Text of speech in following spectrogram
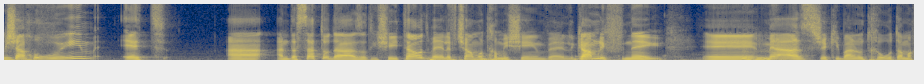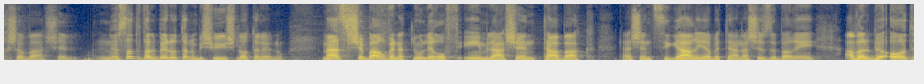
כשאנחנו רואים את ההנדסת תודעה הזאת, שהייתה עוד ב-1950, וגם לפני, אה, מאז שקיבלנו את חירות המחשבה, של לנסות לבלבל אותנו בשביל לשלוט עלינו. מאז שבאו ונתנו לרופאים לעשן טבק, לעשן סיגריה, בטענה שזה בריא, אבל בעוד,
